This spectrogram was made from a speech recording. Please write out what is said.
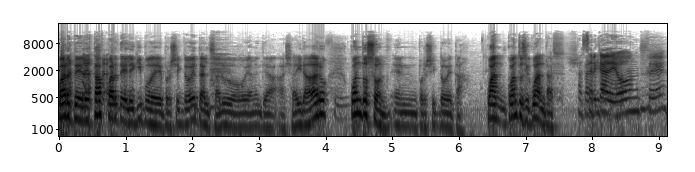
Parte del staff, parte del equipo de Proyecto Beta. El saludo, obviamente, a, a Yair Adaro. ¿Cuántos son en Proyecto Beta? ¿Cuán- ¿Cuántos y cuántas? Cerca de 11.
